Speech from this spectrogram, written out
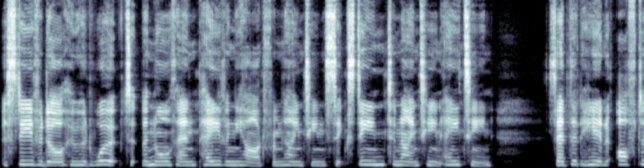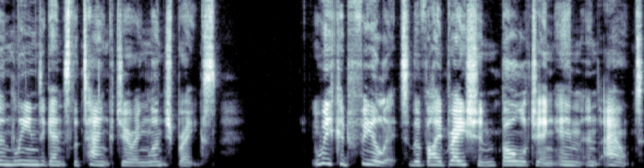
a stevedore who had worked at the North End paving yard from 1916 to 1918, said that he had often leaned against the tank during lunch breaks. We could feel it, the vibration bulging in and out,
